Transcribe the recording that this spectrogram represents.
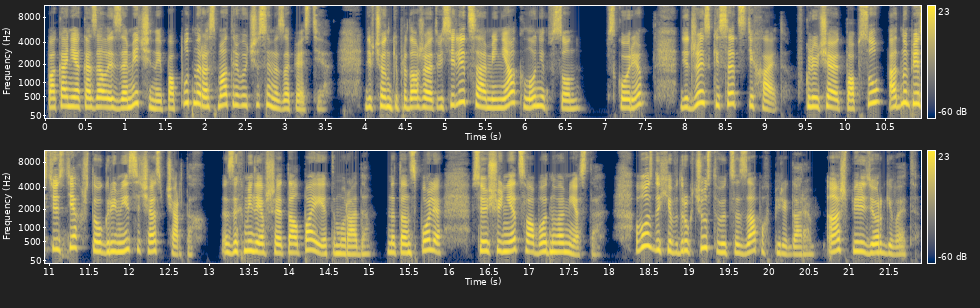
пока не оказалась замеченной, попутно рассматриваю часы на запястье. Девчонки продолжают веселиться, а меня клонит в сон. Вскоре диджейский сет стихает. Включают попсу, одну песню из тех, что гремит сейчас в чартах. Захмелевшая толпа и этому рада. На танцполе все еще нет свободного места. В воздухе вдруг чувствуется запах перегара. Аж передергивает.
